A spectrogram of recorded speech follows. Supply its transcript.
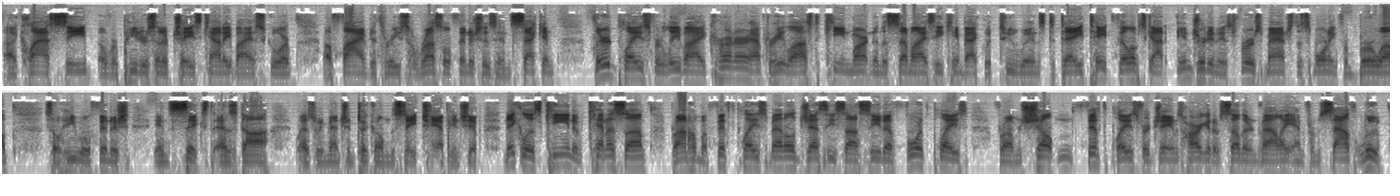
uh, Class C over Peterson of Chase County by a score of 5 to 3. So Russell finishes in second. Third place for Levi Kerner after he lost to Keen Martin in the semis. He came back with two wins today. Tate Phillips got injured in his first match this morning from Burwell, so he will finish in sixth as Daw, as we mentioned, took home the state championship. Nicholas Keene of Kenesaw brought home a fifth place medal. Jesse Sauceda, fourth place from Shelton, fifth place for James Hargett of Southern Valley, and from South Loup,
